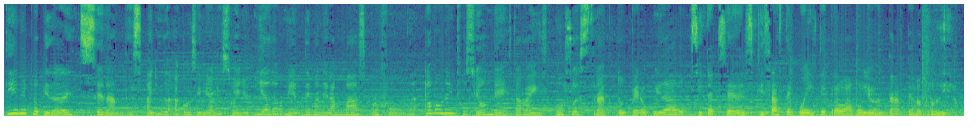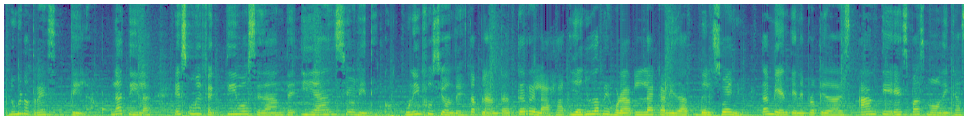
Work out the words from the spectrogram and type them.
tiene propiedades sedantes, ayuda a conciliar el sueño y a dormir de manera más profunda. Toma una infusión de esta raíz o su extracto, pero cuidado, si te excedes, quizás te cueste trabajo levantarte otro día. Número 3. Tila. La tila es un efectivo sedante y ansiolítico. Una infusión de esta planta te relaja y ayuda a mejorar la calidad del sueño. También tiene propiedades antiespasmódicas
